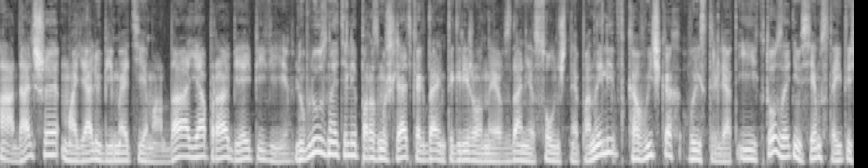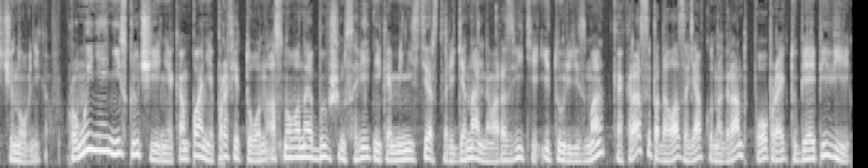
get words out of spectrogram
А дальше моя любимая тема. Да, я про BIPV. Люблю, знаете ли, поразмышлять, когда интегрированные в здание солнечные панели в кавычках выстрелят и кто за этим всем стоит из чиновников. Румыния не исключение. Компания Профитон, основанная бывшим советником Министерства регионального развития и туризма, как раз и подала заявку на грант по проекту BIPV.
